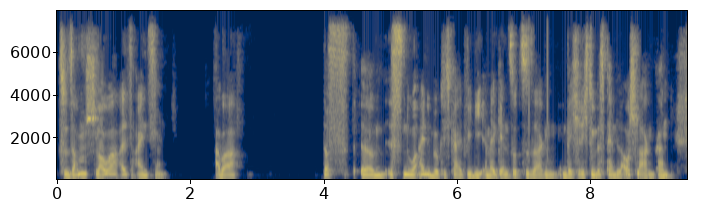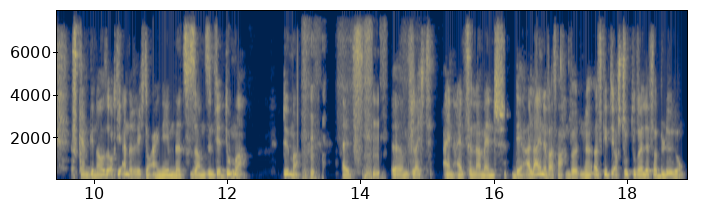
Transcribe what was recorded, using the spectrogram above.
zusammen schlauer als einzeln. Aber das ähm, ist nur eine Möglichkeit, wie die Emergenz sozusagen, in welche Richtung das Pendel ausschlagen kann. Das kann genauso auch die andere Richtung einnehmen. Ne? Zusammen sind wir dummer, dümmer als ähm, vielleicht ein einzelner Mensch, der alleine was machen würde. Ne? Also es gibt ja auch strukturelle Verblödung,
